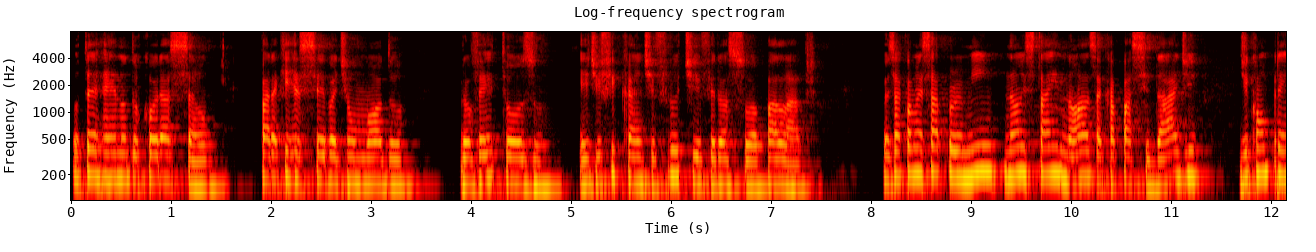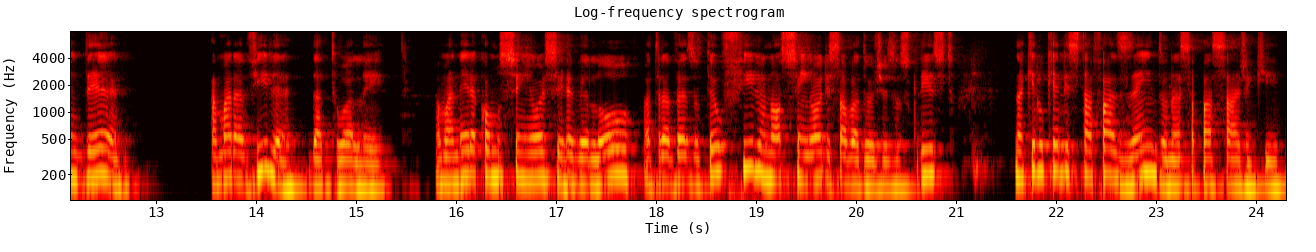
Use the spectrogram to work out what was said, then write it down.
o terreno do coração para que receba de um modo proveitoso, edificante e frutífero a Sua palavra. Pois, a começar por mim, não está em nós a capacidade de compreender a maravilha da Tua lei a maneira como o Senhor se revelou através do teu Filho, nosso Senhor e Salvador Jesus Cristo, naquilo que ele está fazendo nessa passagem que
